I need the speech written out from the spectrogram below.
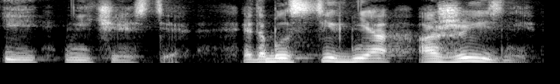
и нечестия. Это был стих дня о жизни –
